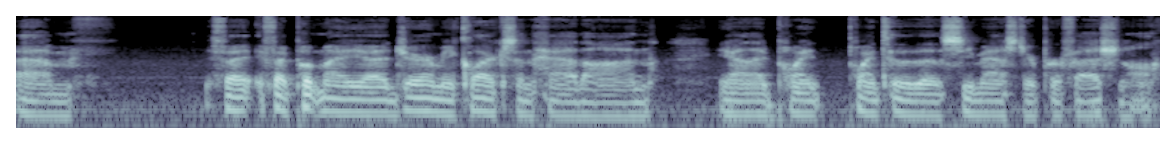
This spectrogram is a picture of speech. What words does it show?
Um, if I if I put my uh, Jeremy Clarkson hat on, know, and I'd point point to the Seamaster Professional,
